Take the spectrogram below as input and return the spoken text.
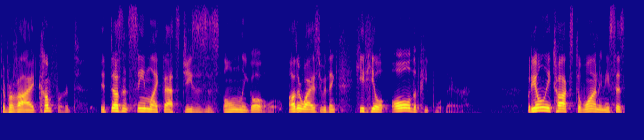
to provide comfort, it doesn't seem like that's Jesus' only goal. Otherwise, you would think he'd heal all the people there. But he only talks to one, and he says,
